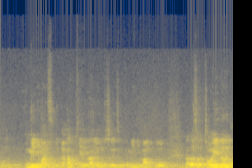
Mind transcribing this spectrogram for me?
어, 고민이 많습니다. 학계나 연구소에서 고민이 많고 따라서 저희는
